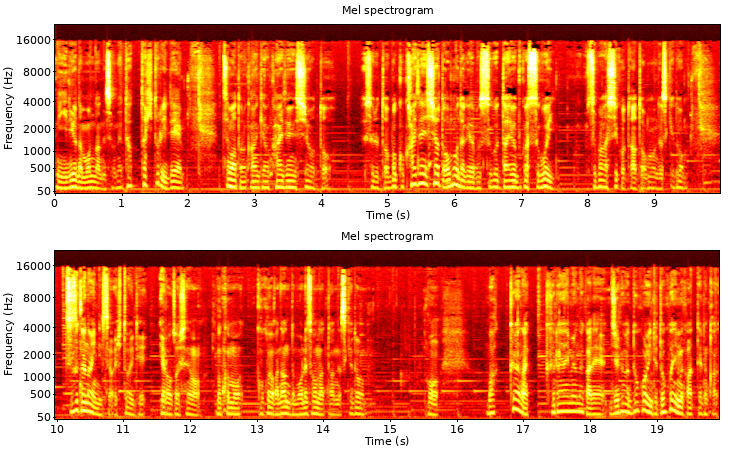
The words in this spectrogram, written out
にいるようなもんなんですよね。たった一人で妻との関係を改善しようとすると、僕改善しようと思うだけでもすごい、だいぶ僕はすごい素晴らしいことだと思うんですけど、続かないんですよ、一人でやろうとしても。僕も心が何度も折れそうになったんですけど、もう真っ暗な暗闇の中で自分がどこにいてどこに向かってるのかも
